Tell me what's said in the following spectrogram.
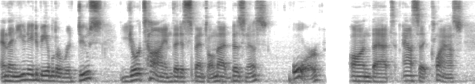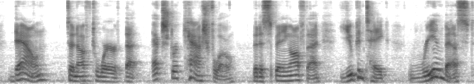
And then you need to be able to reduce your time that is spent on that business or on that asset class down to enough to where that extra cash flow that is spinning off that you can take, reinvest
